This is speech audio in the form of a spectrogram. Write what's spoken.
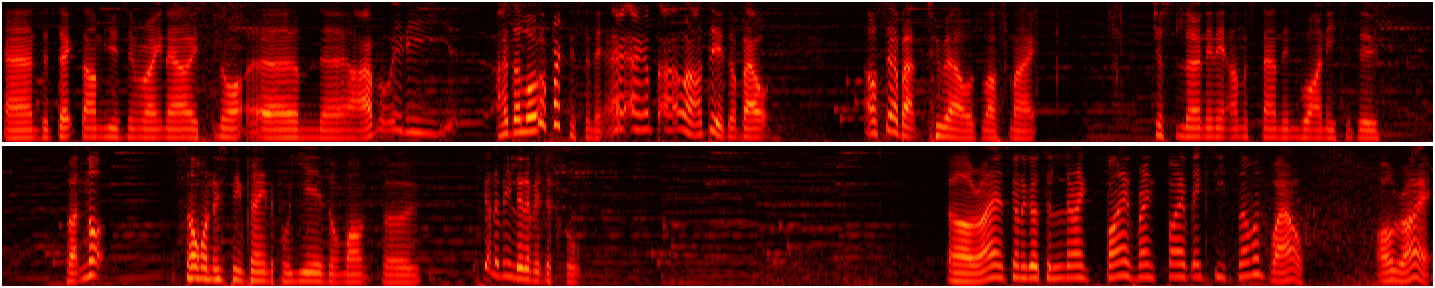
and the deck that I'm using right now is not. Um, uh, I haven't really had a lot of practice in it. I, I, I, well, I did about. I'll say about two hours last night, just learning it, understanding what I need to do, but not someone who's been playing it for years or months. So it's going to be a little bit difficult. Alright, it's going to go to rank 5, rank 5 exceed Summon. Wow. Alright.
